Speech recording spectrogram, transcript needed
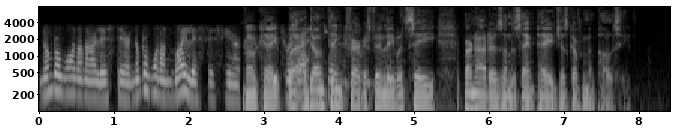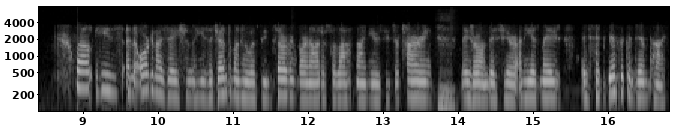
number one on our list there, number one on my list this year. Okay, well, I don't think Fergus Finlay would see Barnardos on the same page as government policy. Well, he's an organisation. He's a gentleman who has been serving Barnardo for the last nine years. He's retiring mm. later on this year, and he has made a significant impact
